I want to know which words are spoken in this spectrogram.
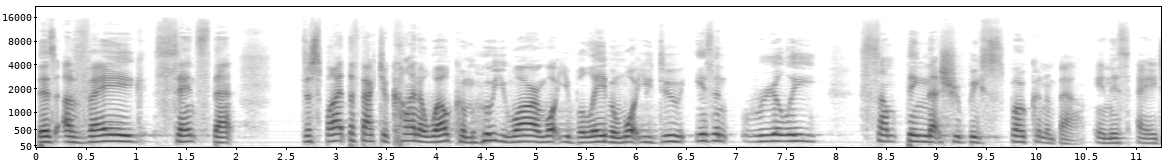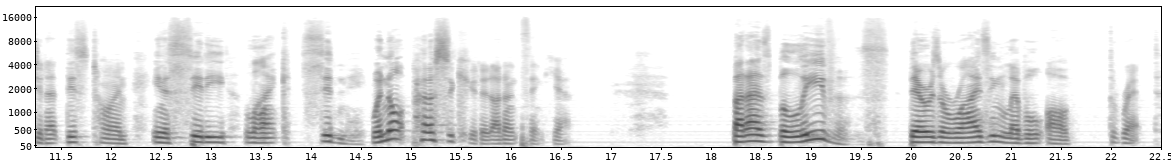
There's a vague sense that despite the fact you're kind of welcome, who you are and what you believe and what you do isn't really something that should be spoken about in this age and at this time in a city like Sydney. We're not persecuted, I don't think, yet. But as believers, there is a rising level of threat.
